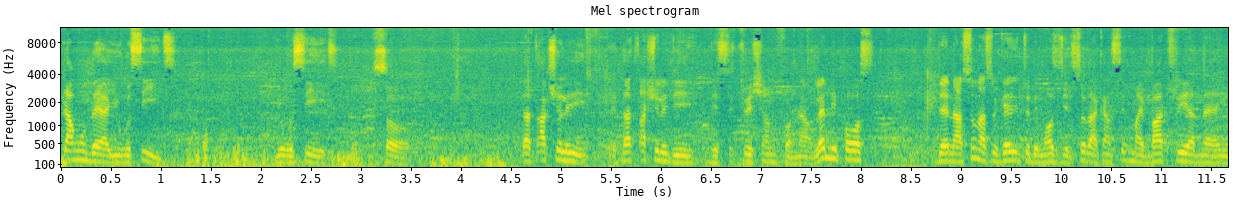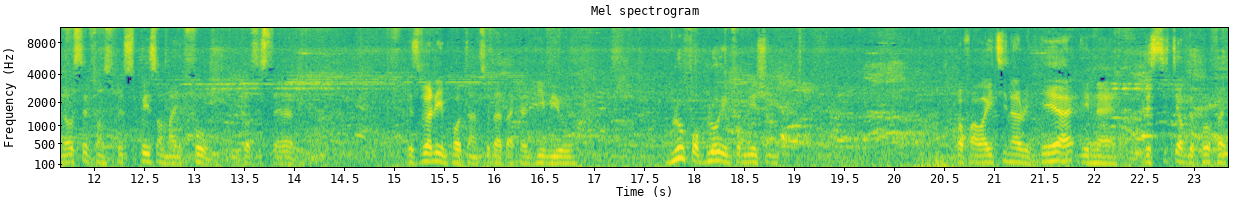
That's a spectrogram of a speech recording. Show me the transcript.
down there, you will see it. You will see it. So that's actually that's actually the, the situation for now. Let me pause. Then as soon as we get into the masjid, so that I can save my battery and uh, you know save some space on my phone because it's uh, it's very important so that I can give you blue for blue information of our itinerary here in uh, the city of the Prophet,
